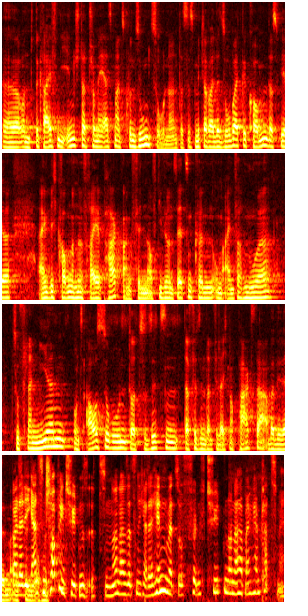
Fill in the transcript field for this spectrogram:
äh, und begreifen die Innenstadt schon mal erstmal als Konsumzone. Das ist mittlerweile so weit gekommen, dass wir eigentlich kaum noch eine freie Parkbank finden, auf die wir uns setzen können, um einfach nur zu flanieren, uns auszuruhen, dort zu sitzen. Dafür sind dann vielleicht noch Parks da, aber wir werden Weil da die ganzen Shoppingtüten sitzen. Ne? Dann setzen nicht alle hin mit so fünf Tüten und dann hat man keinen Platz mehr.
